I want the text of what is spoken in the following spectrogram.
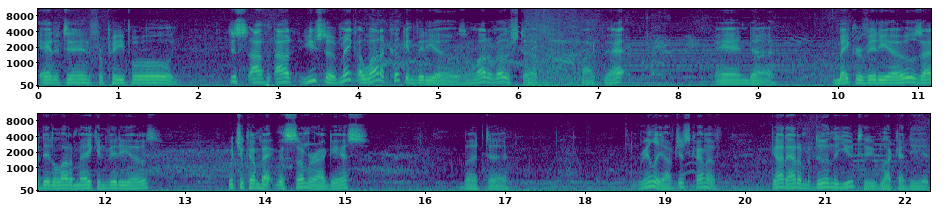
editing for people and just I, I used to make a lot of cooking videos and a lot of other stuff like that. And uh, maker videos. I did a lot of making videos which will come back this summer I guess. But uh, really I've just kind of got out of doing the YouTube like I did.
